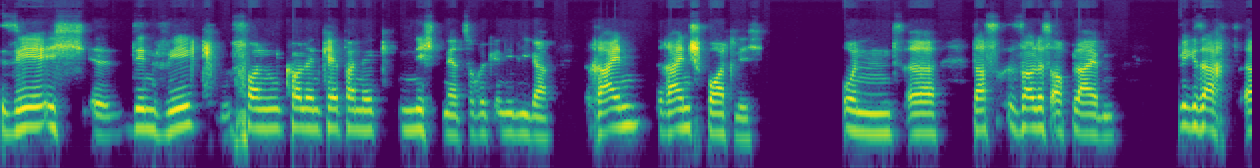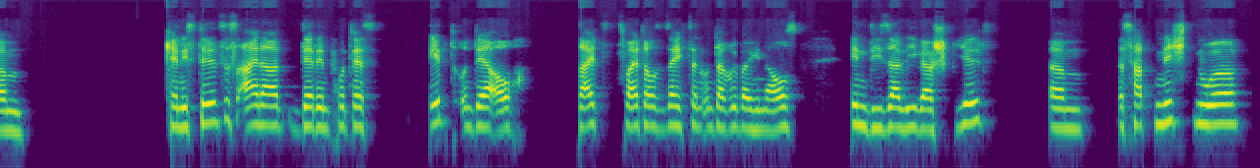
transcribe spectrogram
sehe ich äh, den Weg von Colin Kaepernick nicht mehr zurück in die Liga. Rein, rein sportlich. Und äh, das soll es auch bleiben. Wie gesagt, ähm, Kenny Stills ist einer, der den Protest lebt und der auch seit 2016 und darüber hinaus in dieser Liga spielt. Ähm, es hat nicht nur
